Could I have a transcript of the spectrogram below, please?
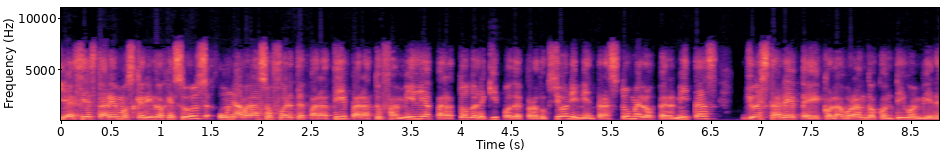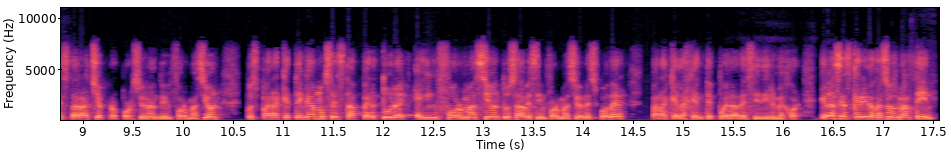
Y así estaremos, querido Jesús. Un abrazo fuerte para ti, para tu familia, para todo el equipo de producción. Y mientras tú me lo permitas, yo estaré eh, colaborando contigo en Bienestar H, proporcionando información, pues para que tengamos esta apertura e información. Tú sabes, información es poder, para que la gente pueda decidir mejor. Gracias, querido Jesús Martín.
